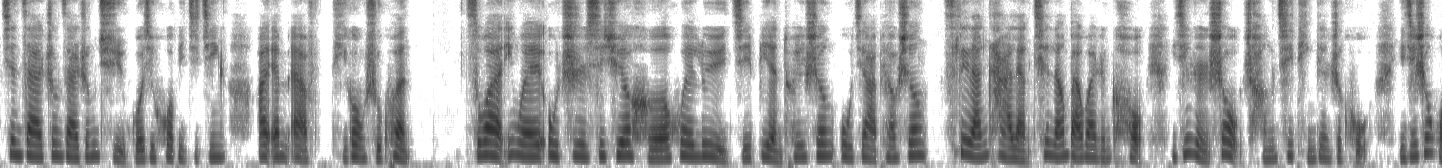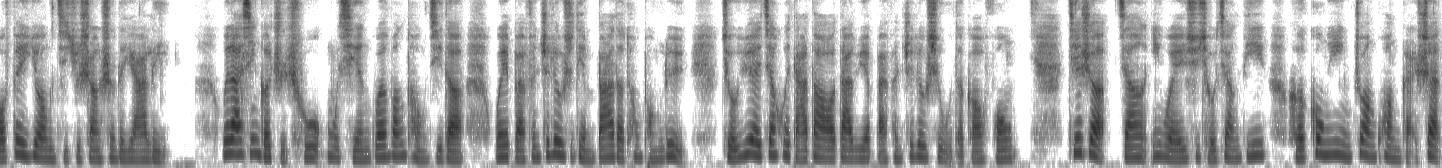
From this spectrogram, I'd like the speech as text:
现在正在争取国际货币基金 （IMF） 提供纾困。此外，因为物质稀缺和汇率急贬推升物价飙升，斯里兰卡两千两百万人口已经忍受长期停电之苦，以及生活费用急剧上升的压力。维拉辛格指出，目前官方统计的为百分之六十点八的通膨率，九月将会达到大约百分之六十五的高峰，接着将因为需求降低和供应状况改善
